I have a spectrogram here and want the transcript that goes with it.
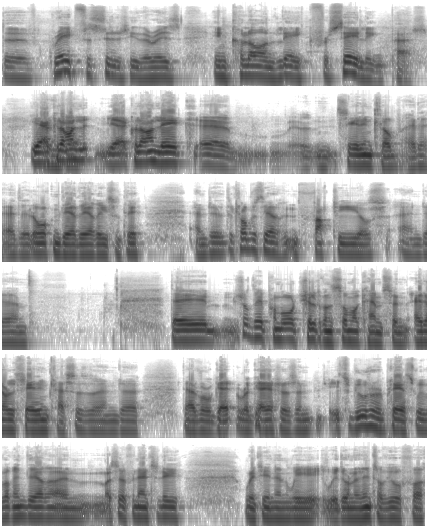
the great facility there is in Cullaun Lake for sailing, Pat. Yeah, Cullaun, uh, yeah, Cullaun Lake uh, Sailing Club had, had an open day there recently, and uh, the club is there in 40 years, and um, they so they promote children's summer camps and adult sailing classes, and uh, they have regattas, and it's a beautiful place. We were in there, and myself and Anthony went in, and we we done an interview for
